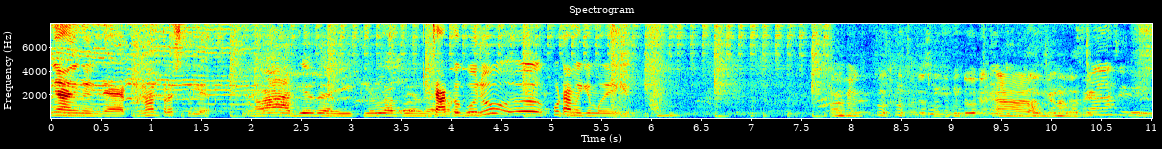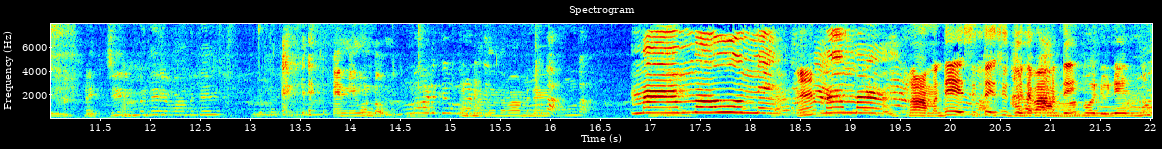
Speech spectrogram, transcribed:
ഞാനും കഴിഞ്ഞ ഏട്ടനും അത്ര ഇഷ്ടമില്ല. ചക്കക്കുരു കൂട്ടാൻ വയ്ക്കുമ്പോ കഴിക്കും. മാമൻ ദേ സിദ്ധു സിദ്ധുവിന്റെ മാമൻ ദേ. പൊന്നുനെ എന്നും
